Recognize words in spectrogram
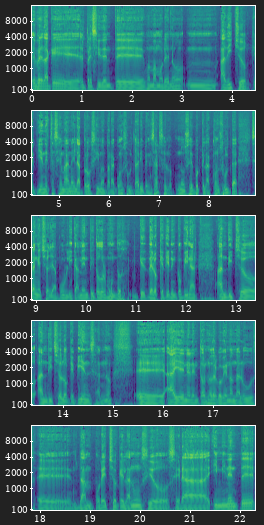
es verdad que el presidente Juanma Moreno mmm, ha dicho que tiene esta semana y la próxima para consultar y pensárselo. No sé, porque las consultas se han hecho ya públicamente y todo el mundo que, de los que tienen que opinar han dicho, han dicho lo que piensan. ¿no? Eh, hay en el entorno del gobierno andaluz, eh, dan por hecho que el anuncio será inminente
